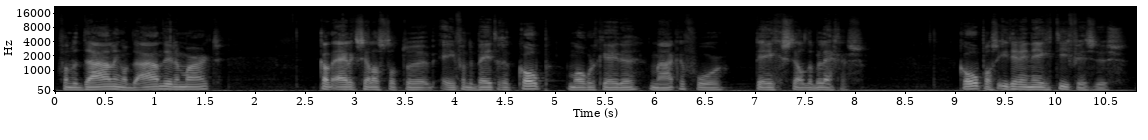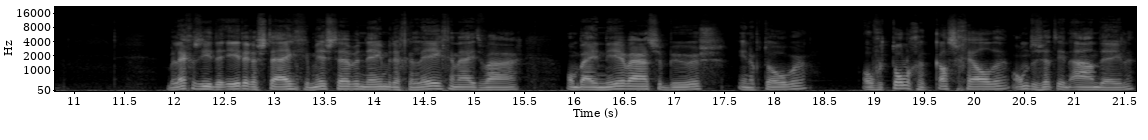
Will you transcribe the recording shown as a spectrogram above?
van de daling op de aandelenmarkt, kan eigenlijk zelfs tot uh, een van de betere koopmogelijkheden maken voor tegengestelde beleggers. Koop als iedereen negatief is dus. Beleggers die de eerdere stijging gemist hebben, nemen de gelegenheid waar om bij een neerwaartse beurs in oktober overtollige kasgelden om te zetten in aandelen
